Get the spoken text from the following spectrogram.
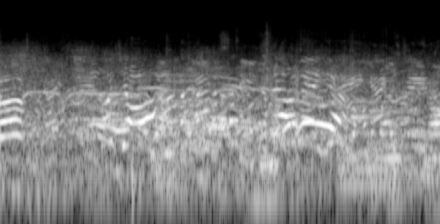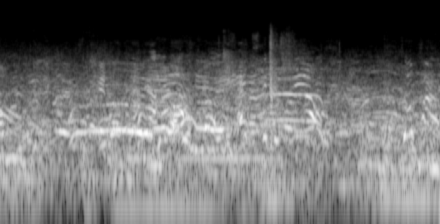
Linda. Goed joh. Hartstikke snel. Kom maar.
